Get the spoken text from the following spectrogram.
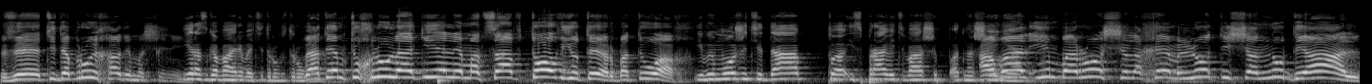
ותדברו אחד עם השני. и разговаривайте друг с другом. ואתם תוכלו להגיע למצב טוב יותר, בטוח. И вы можете, да, п- исправить ваши אבל отношения. אם בראש שלכם לא תשנו דעה על,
